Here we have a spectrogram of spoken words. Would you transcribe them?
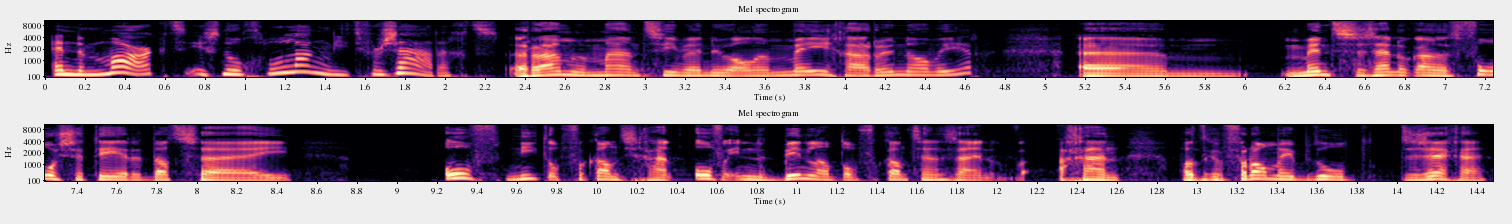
En de markt is nog lang niet verzadigd. Ruim een maand zien we nu al een mega run alweer. Um, mensen zijn ook aan het voorsorteren dat zij of niet op vakantie gaan of in het binnenland op vakantie zijn, gaan. Wat ik er vooral mee bedoel te zeggen,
